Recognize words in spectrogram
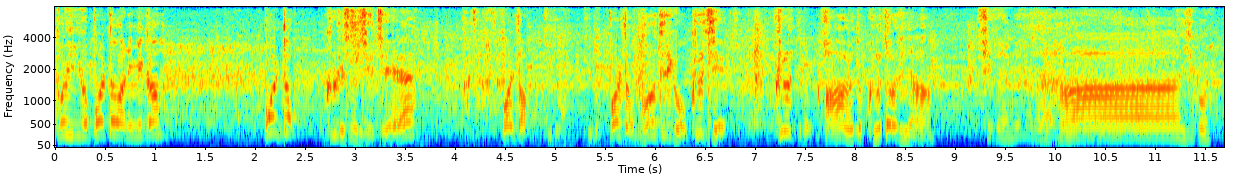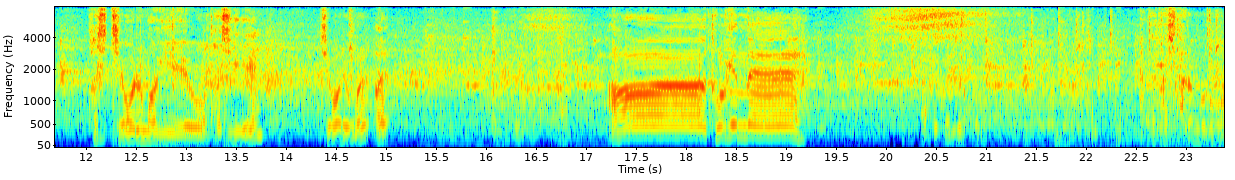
거의 이거 뻘떡 아닙니까? 뻘떡! 그렇지 그렇지. 그렇지. 가자 가자. 뻘떡. 뒤로 뒤로. 뻘떡 무너뜨리고. 그렇지. 그렇지 아왜 또 글로 떨어지냐 안 밀어라. 아 이거 다시 재활용각이에요 다시. 재활용을. 아, 아 돌겠네. 앞에. 자 다시 다른 거로. 자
